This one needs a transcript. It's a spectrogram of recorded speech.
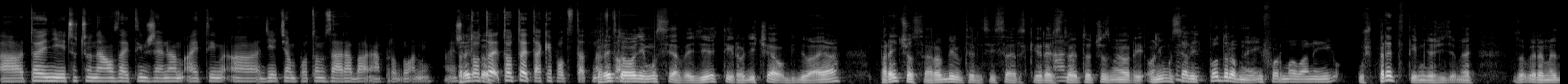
A to je niečo, čo naozaj tým ženám aj tým a, deťom potom zarába na problémy. Preto, toto, je, toto je také podstatné. Preto oni musia vedieť, tí rodičia obidvaja, prečo sa robil ten cisársky rez. To je to, čo sme hovorili. Oni musia mm-hmm. byť podrobne informovaní už predtým, než ideme, zoberieme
